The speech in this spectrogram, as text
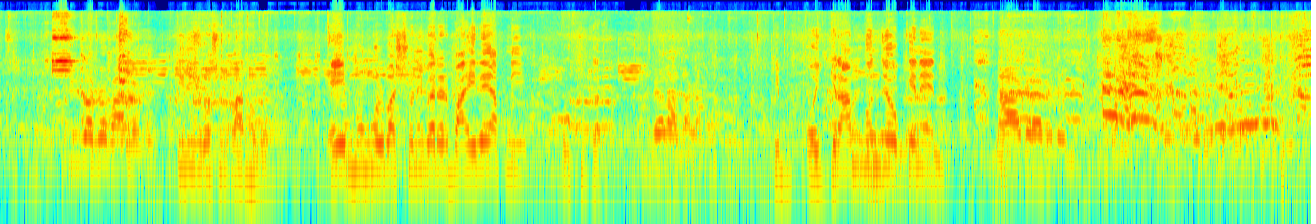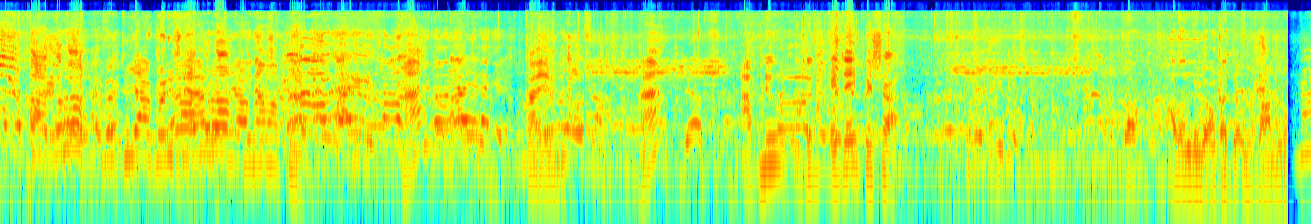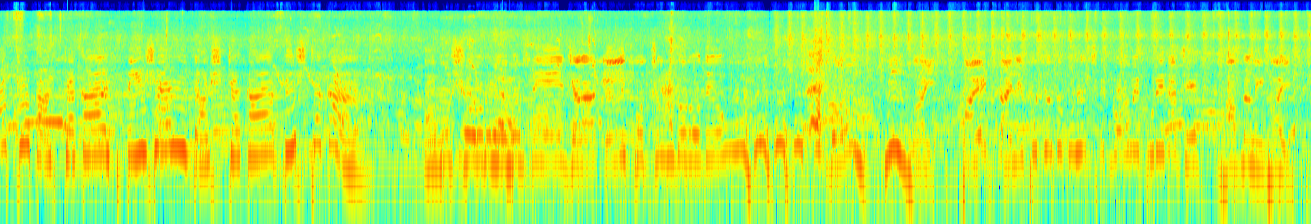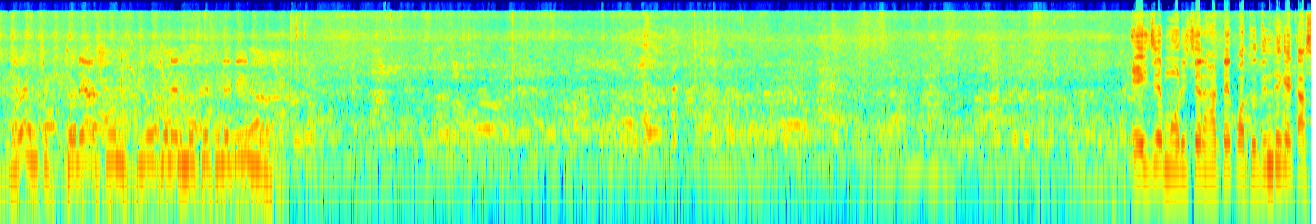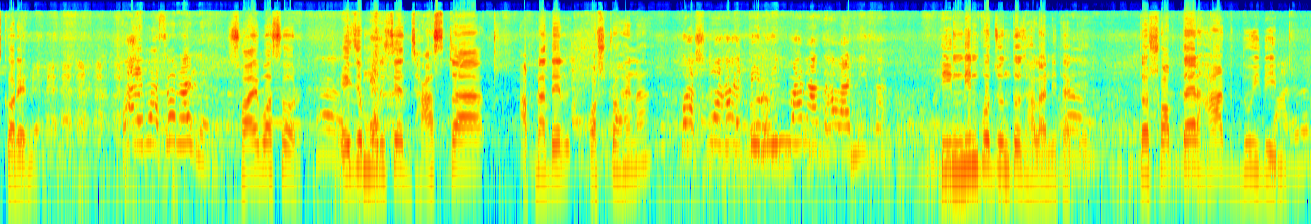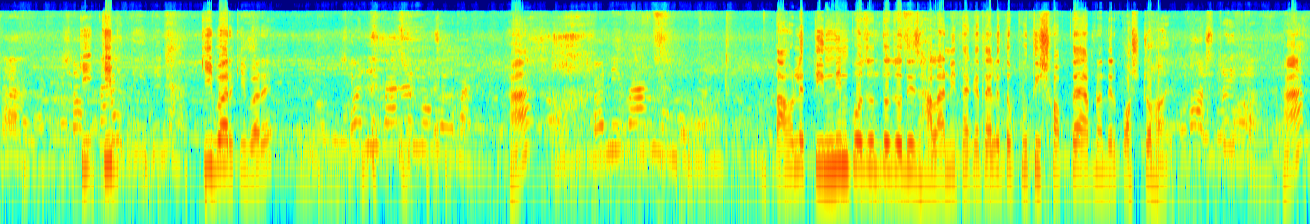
তিরিশ বছর পার হবে। এই মঙ্গলবার শনিবারের বাইরে আপনি ওই কি করেন? কি ওই গ্রামগঞ্জেও কেনেন? কি নাম আপনার? হ্যাঁ? কায়েম। হ্যাঁ? আপনিও এটাই পেশা। মাত্র পাঁচ টাকা স্পেশাল দশ টাকা বিশ টাকা। অবসর মুহূর্তে যারা এই প্রচণ্ড রোদে উহ, গরম হুম ভাই পায়ের টাইলে পর্যন্ত মনে হচ্ছে গরমে পুড়ে গেছে। ভাবনা নেই ভাই। বরং চলে আসুন প্রিয়জনের মুখে তুলে দিন। এই যে মরিচের হাটে কতদিন থেকে কাজ করেন? ছয় বছর ছয় বছর। এই যে মরিচের ঝাঁজটা আপনাদের কষ্ট হয় না? কষ্ট হয় তিন দিন ঢালানি থাকে। তিন দিন পর্যন্ত ঝালানি থাকে। তো সপ্তাহের হাট দুই দিন। হ্যাঁ, কি কি। কিবার কিবারে? হ্যাঁ? তাহলে তিন দিন পর্যন্ত যদি ঝালানি থাকে তাহলে তো প্রতি সপ্তাহে আপনাদের কষ্ট হয়। হ্যাঁ?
